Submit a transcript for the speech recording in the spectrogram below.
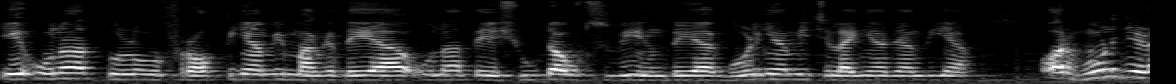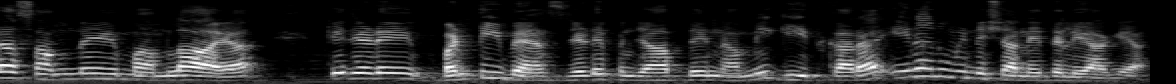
ਇਹ ਉਹਨਾਂ ਤੋਂ ਫਰੌਤੀਆਂ ਵੀ ਮੰਗਦੇ ਆ, ਉਹਨਾਂ ਤੇ ਸ਼ੂਟ ਆਊਟਸ ਵੀ ਹੁੰਦੇ ਆ, ਗੋਲੀਆਂ ਵੀ ਚਲਾਈਆਂ ਜਾਂਦੀਆਂ। ਔਰ ਹੁਣ ਜਿਹੜਾ ਸਾਹਮਣੇ ਮਾਮਲਾ ਆਇਆ ਕਿ ਜਿਹੜੇ ਬੰਟੀ ਬੈਂਸ, ਜਿਹੜੇ ਪੰਜਾਬ ਦੇ ਨਾਮੀ ਗੀਤਕਾਰ ਆ, ਇਹਨਾਂ ਨੂੰ ਵੀ ਨਿਸ਼ਾਨੇ ਤੇ ਲਿਆ ਗਿਆ।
